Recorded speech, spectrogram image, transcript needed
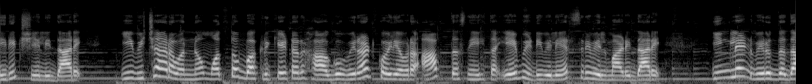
ನಿರೀಕ್ಷೆಯಲ್ಲಿದ್ದಾರೆ. ಈ ವಿಚಾರವನ್ನು ಮತ್ತೊಬ್ಬ ಕ್ರಿಕೆಟರ್ ಹಾಗೂ ವಿರಾಟ್ ಕೊಹ್ಲಿ ಅವರ ಆಪ್ತ ಸ್ನೇಹಿತ A AB de Villiers reveal ಮಾಡಿದ್ದಾರೆ. ಇಂಗ್ಲೆಂಡ್ ವಿರುದ್ಧದ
